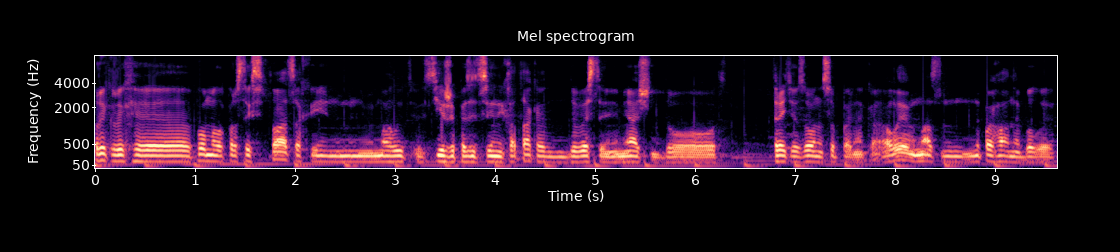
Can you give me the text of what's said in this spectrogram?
прикрих е, помилок в простих ситуаціях і не могли в тих же позиційних атаках довести м'яч до третьої зони суперника. Але у нас непогані були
